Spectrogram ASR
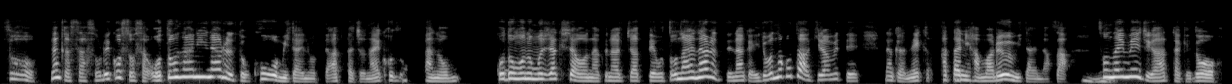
そう。なんかさ、それこそさ、大人になるとこうみたいのってあったじゃない？あの、子供の無弱者は亡くなっちゃって、大人になるってなんかいろんなことを諦めて、なんかね、型にはまるみたいなさ、そんなイメージがあったけど、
